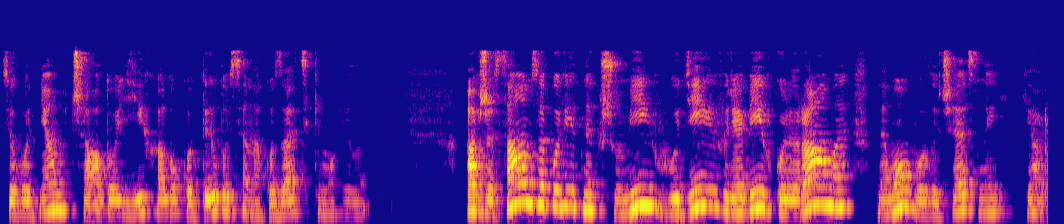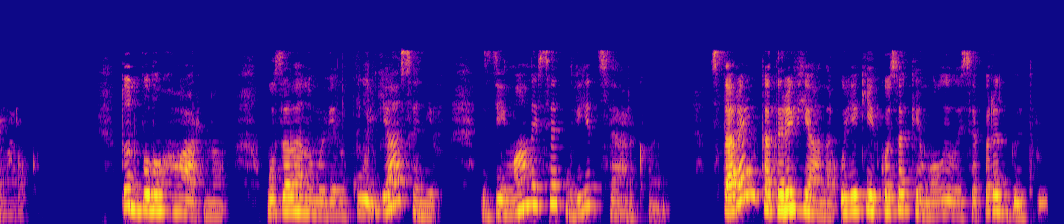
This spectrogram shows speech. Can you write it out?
цього дня мчало, їхало, котилося на козацькі могили. А вже сам заповідник шумів, гудів, рябів кольорами, немов величезний ярмарок. Тут було гарно. У зеленому вінку ясенів здіймалися дві церкви. Старенька дерев'яна, у якій козаки молилися перед битвою,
